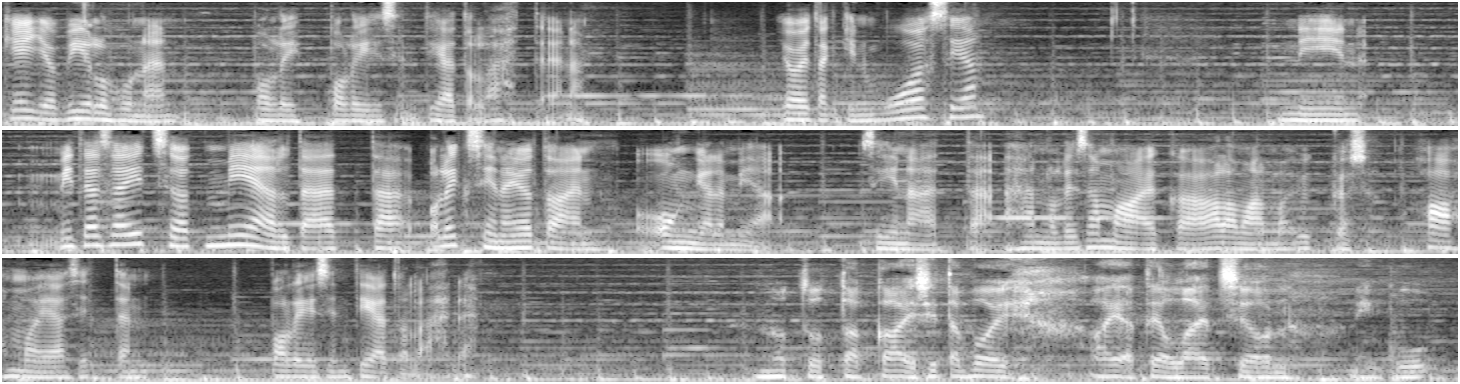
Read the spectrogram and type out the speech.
Keijo Vilhunen oli poliisin tietolähteenä joitakin vuosia, niin mitä sä itse oot mieltä, että oliko siinä jotain ongelmia siinä, että hän oli samaan aikaan alamaailman ykköshahmo ja sitten poliisin tietolähde? No tota, kai sitä voi ajatella, että se on niin kuin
